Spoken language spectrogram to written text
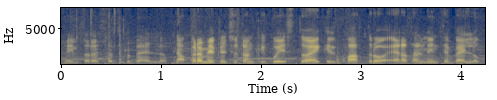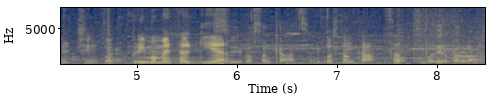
Frame Però è sempre bello. No però mi è piaciuto anche questo eh, Che il 4 era talmente bello che il 5 Primo Metal Gear Sì, costa un cazzo. Che costa un cazzo. Si può dire parolacce?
